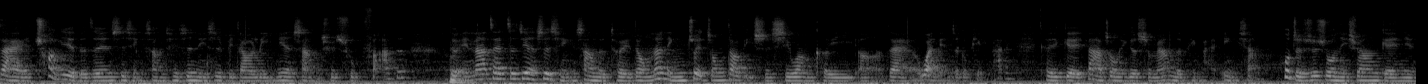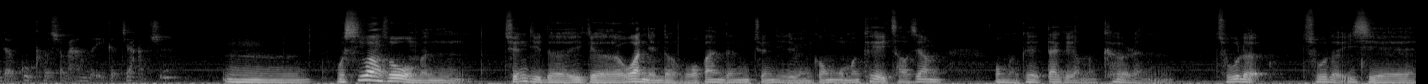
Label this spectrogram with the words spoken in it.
在创业的这件事情上，其实你是比较理念上去出发的。对，那在这件事情上的推动，那您最终到底是希望可以呃，在万联这个品牌，可以给大众一个什么样的品牌印象，或者是说你希望给你的顾客什么样的一个价值？嗯，我希望说我们全体的一个万年的伙伴跟全体的员工，我们可以朝向，我们可以带给我们客人，除了除了一些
